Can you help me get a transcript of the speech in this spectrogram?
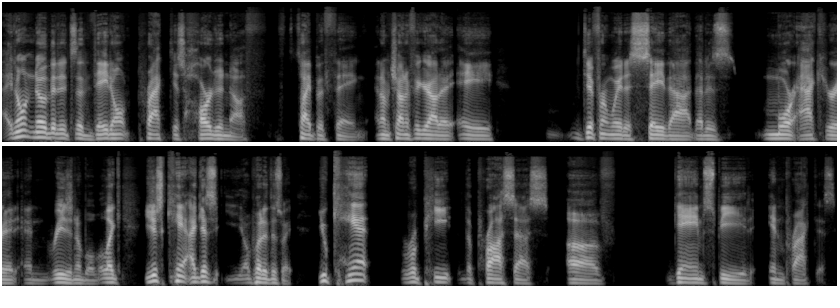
I don't know that it's a they don't practice hard enough type of thing." And I'm trying to figure out a, a different way to say that that is more accurate and reasonable. But like you just can't, I guess I'll put it this way. You can't repeat the process of game speed in practice.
